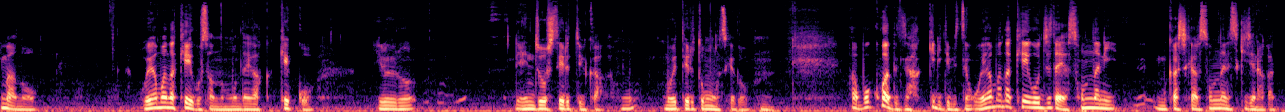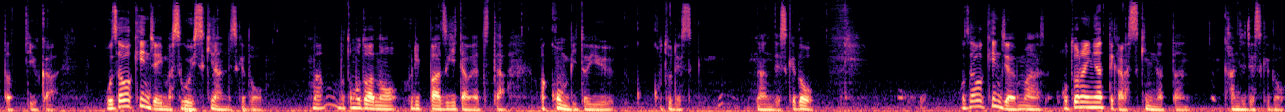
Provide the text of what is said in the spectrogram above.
今あの小山田圭吾さんの問題が結構いろいろ炎上してるというか燃えてると思うんですけど、うん。まあ、僕はですねはっきり言って別に小山田圭吾自体はそんなに昔からそんなに好きじゃなかったっていうか小沢健二は今すごい好きなんですけどもともとフリッパーズギターをやってた、まあ、コンビということですなんですけど小沢健二はまあ大人になってから好きになった感じですけど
